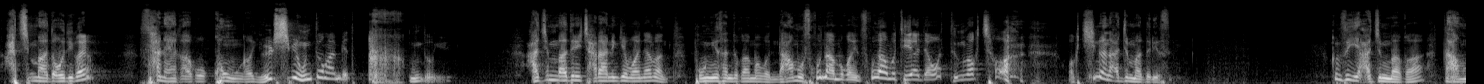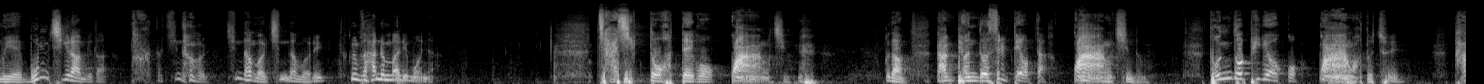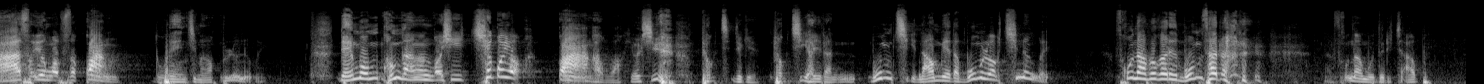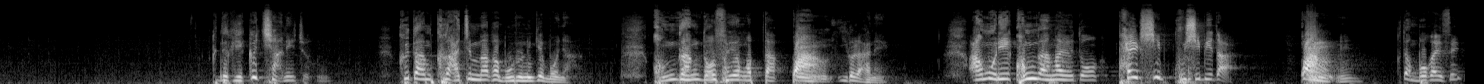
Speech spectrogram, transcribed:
아침마다 어디 가요? 산에 가고 공원 가고 열심히 운동합니다. 아, 운동이. 아줌마들이 잘하는 게 뭐냐면 봉리산도 가면 그 나무 소나무가 있는 소나무 뒤에 자고 등막 쳐. 막 치는 아줌마들이 있어요. 그래서 이 아줌마가 나무에 몸치기를 합니다. 탁탁 친단 말이, 친단 말이, 친단 말이. 그러면서 하는 말이 뭐냐? 자식도 헛되고 꽝 치고. 그 다음, 남편도 쓸데없다. 꽝 친다. 돈도 필요 없고 꽝 또 쳐요. 다 소용없어 꽝. 노래인지만 막 부르는 거예요. 내 몸 건강한 것이 최고요. 꽝 하고 막 열심히 벽치, 저기, 벽치기 아니라 몸치기, 나무에다 몸을 막 치는 거예요. 소나무가 그래서 몸살을 하는 소나무들이 아프. 근데 그게 끝이 아니죠. 그 다음 그 아줌마가 모르는 게 뭐냐. 건강도 소용없다. 꽝. 이걸 안 해. 아무리 건강하여도 80, 90이다. 꽝. 그 다음 뭐가 있어요?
